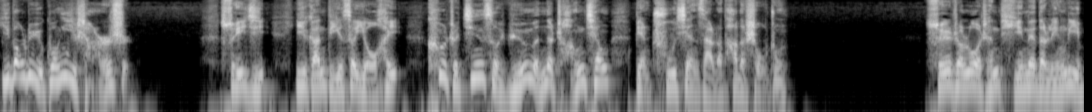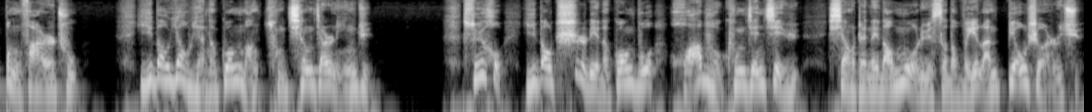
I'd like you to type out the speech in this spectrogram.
一道绿光一闪而逝。随即，一杆底色黝黑、刻着金色云纹的长枪便出现在了他的手中。随着洛尘体内的灵力迸发而出，一道耀眼的光芒从枪尖凝聚，随后一道炽烈的光波划破空间界域，向着那道墨绿色的围栏飙射而去。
